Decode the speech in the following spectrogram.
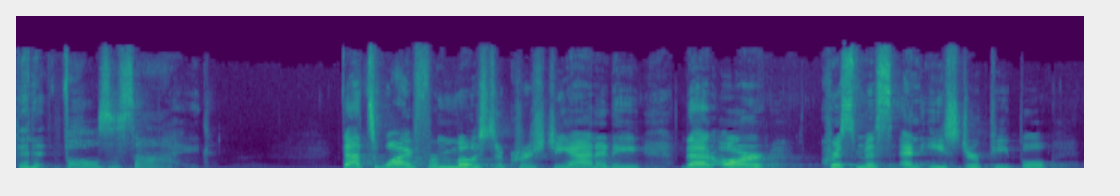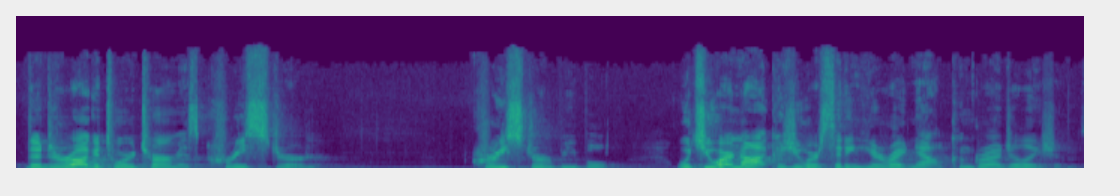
then it falls aside. That's why, for most of Christianity that are Christmas and Easter people, the derogatory term is creaster. Creaster people, which you are not because you are sitting here right now. Congratulations.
